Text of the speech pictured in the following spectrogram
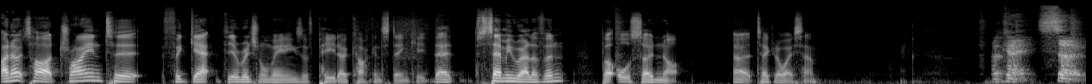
I know it's hard. Trying to forget the original meanings of pedo, cuck, and stinky. They're semi-relevant, but also not. Uh, take it away, Sam. Okay, so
